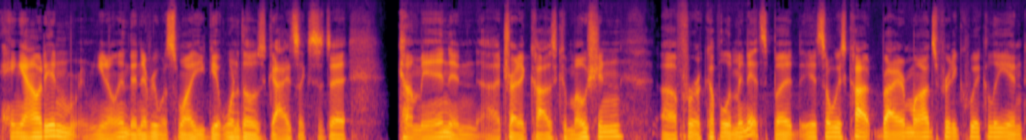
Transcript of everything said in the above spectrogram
hang out in, you know, and then every once in a while you get one of those guys like to come in and uh, try to cause commotion uh, for a couple of minutes, but it's always caught by our mods pretty quickly and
